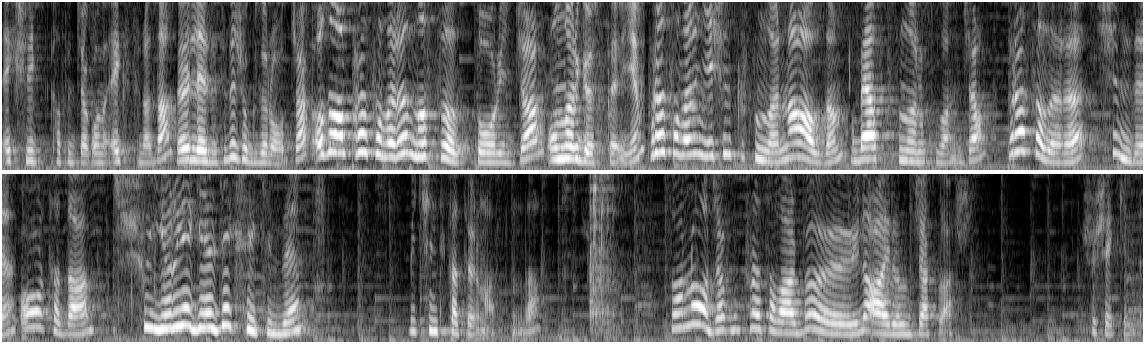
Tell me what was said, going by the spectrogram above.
ekşilik katacak ona ekstradan. Böyle lezzeti de çok güzel olacak. O zaman pırasaları nasıl doğrayacağım onları göstereyim. Pırasaların yeşil kısımlarını aldım. Beyaz kısımlarını kullanacağım. Pırasaları şimdi ortadan şu yarıya gelecek şekilde bir çintik atıyorum aslında. Sonra ne olacak? Bu pırasalar böyle ayrılacaklar. Şu şekilde.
